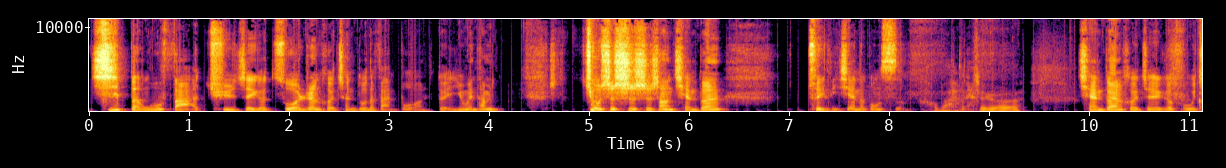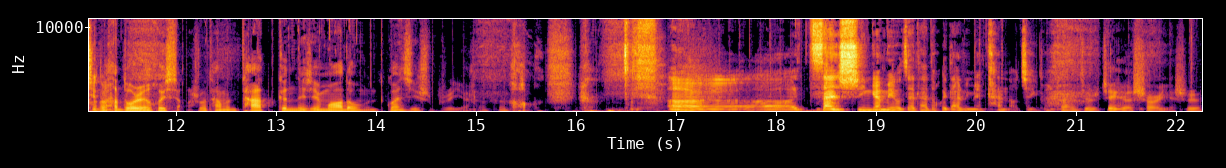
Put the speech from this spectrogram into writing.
基本无法去这个做任何程度的反驳，对，因为他们就是事实上前端最领先的公司。好吧，这个前端和这个服务器，可能很多人会想说，他们他跟那些 model 关系是不是也很很好？呃，暂时应该没有在他的回答里面看到这个。但就是这个事儿也是，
